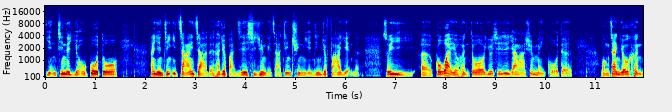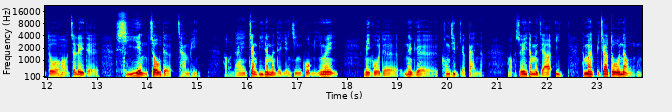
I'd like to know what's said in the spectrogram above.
眼睛的油过多，那眼睛一眨一眨的，它就把这些细菌给砸进去，你眼睛就发炎了。所以，呃，国外有很多，尤其是亚马逊美国的网站有很多哈这类的洗眼周的产品，好来降低他们的眼睛过敏，因为美国的那个空气比较干呐，哦，所以他们只要一，他们比较多那种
